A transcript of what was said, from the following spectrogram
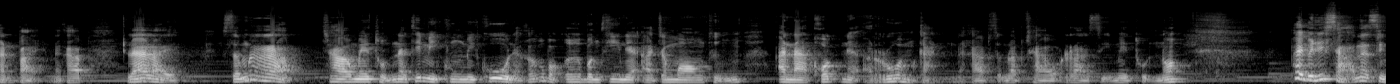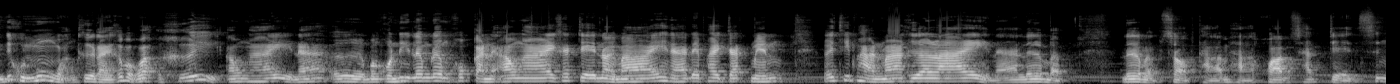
กันไปนะครับ และอะไรสำหรับ ชาวเมถุนเนี่ยที่มีคุงมีคู่เนี่ยเขาก็บอกเออบางทีเนี่ยอาจจะมองถึงอนาคตเนี่ยร่วมกันนะครับสำหรับชาวราศีเมถุนเนาะไพ่ใบที่สามน่ะสิ่งที่คุณมุ่งหวังคืออะไรเขาบอกว่าเฮ้ยเอาไงนะเออบางคนที่เริ่มเริ่มคบกันเนี่ยเอาไงชัดเจนหน่อยไหมนะได้ไพ่จัดเมนต์เฮ้ยที่ผ่านมาคืออะไรนะเริ่มแบบเริ่มแบบสอบถามหาความชัดเจนซึ่ง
